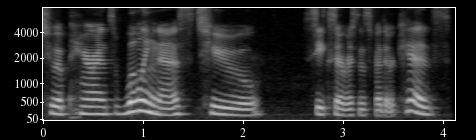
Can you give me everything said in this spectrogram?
to a parent's willingness to seek services for their kids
